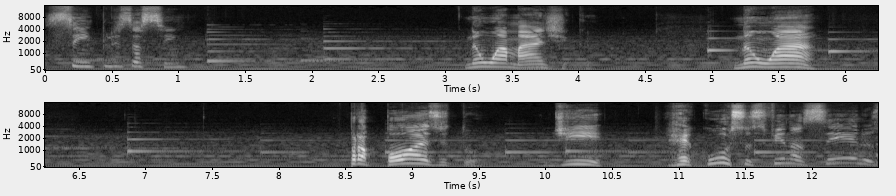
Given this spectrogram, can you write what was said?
Simples assim. Não há mágica. Não há propósito de recursos financeiros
